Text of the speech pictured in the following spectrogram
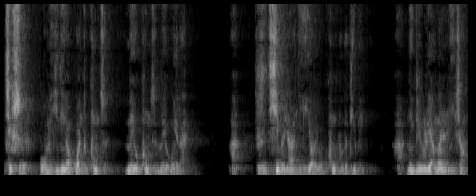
就是我们一定要关注控制，没有控制没有未来，啊，就是基本上你要有控股的地位，啊，你比如两个人以上，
